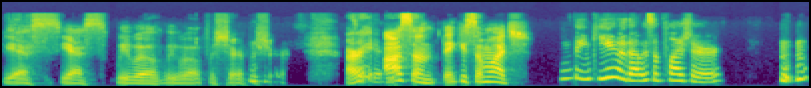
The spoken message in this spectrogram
Yes, yes, we will. We will for sure, for sure. All right, awesome. Thank you so much. Thank you. That was a pleasure.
